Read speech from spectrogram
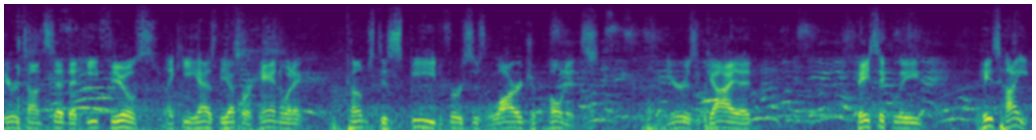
Pirotton said that he feels like he has the upper hand when it comes to speed versus large opponents. And here is a guy that basically his height.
